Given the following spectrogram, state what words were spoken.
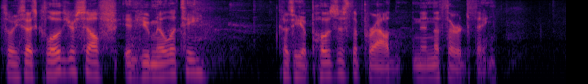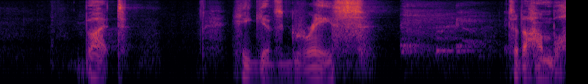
So he says, clothe yourself in humility because he opposes the proud. And then the third thing, but he gives grace to the humble.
